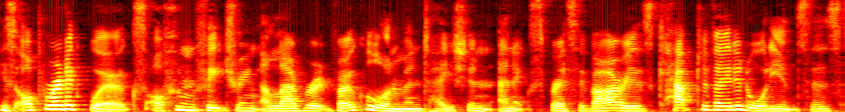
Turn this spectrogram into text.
His operatic works, often featuring elaborate vocal ornamentation and expressive arias, captivated audiences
